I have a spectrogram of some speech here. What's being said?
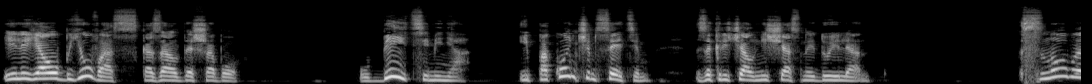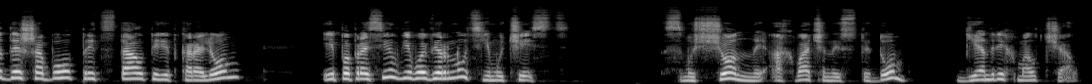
или я убью вас, — сказал де Шабо. — Убейте меня и покончим с этим, — закричал несчастный дуэлянт. Снова де Шабо предстал перед королем и попросил его вернуть ему честь. Смущенный, охваченный стыдом, Генрих молчал.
